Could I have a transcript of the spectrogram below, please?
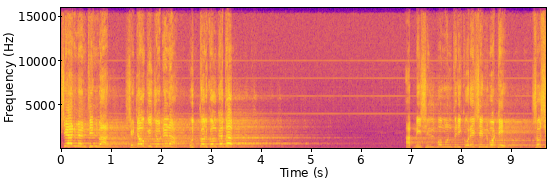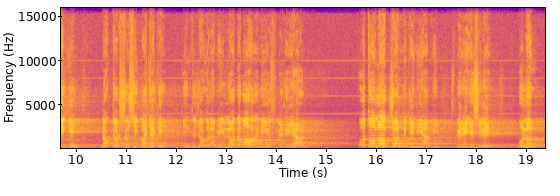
চেয়ারম্যান তিনবার, সেটাও কি জোটে না? উত্তর কলকাতার আপনি শিল্পমন্ত্রী করেছেন বটে শশীকে, ডক্টর শশী পাজাকে, কিন্তু যখন আপনি লডবহর নিয়ে স্পেনে যান কত লোকজনকে নিয়ে আপনি স্পেনে গেছিলেন? বলুন।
